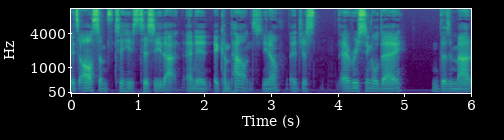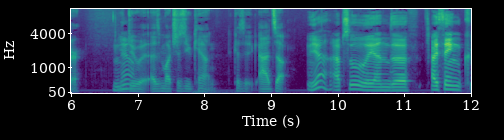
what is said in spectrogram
it's awesome to to see that and it it compounds you know it just every single day it doesn't matter you Yeah. do it as much as you can because it adds up Yeah, absolutely. And uh, I think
